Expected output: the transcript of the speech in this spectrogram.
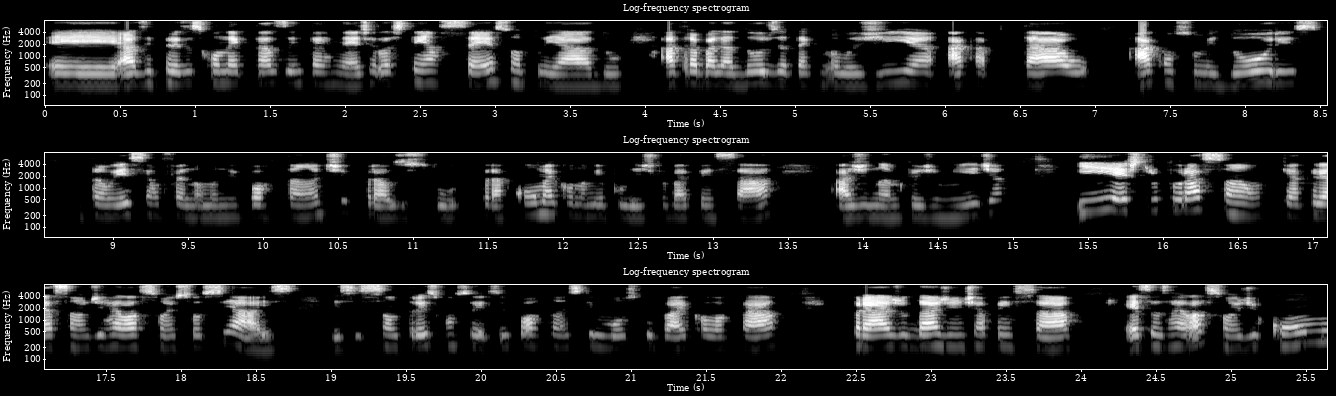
é, as empresas conectadas à internet elas têm acesso ampliado a trabalhadores da tecnologia, a capital, a consumidores. Então, esse é um fenômeno importante para os estudos, para como a economia política vai pensar as dinâmicas de mídia, e estruturação, que é a criação de relações sociais. Esses são três conceitos importantes que Mosco vai colocar para ajudar a gente a pensar essas relações de como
